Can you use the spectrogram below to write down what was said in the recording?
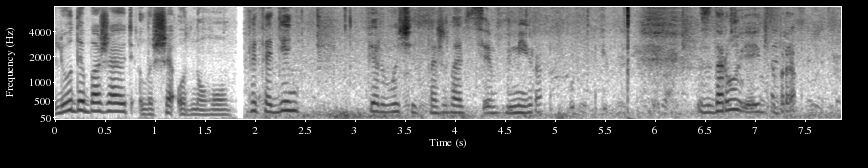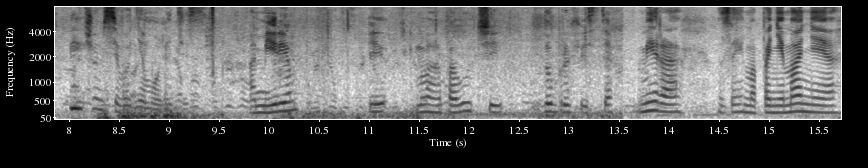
люди бажають лише одного. В цей день в першу чергу пожелати всім міра, здоров'я і добра. О чому сьогодні молитесь? О мірі і благополуччі, добрих вістях. Міра, взаємопонімання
